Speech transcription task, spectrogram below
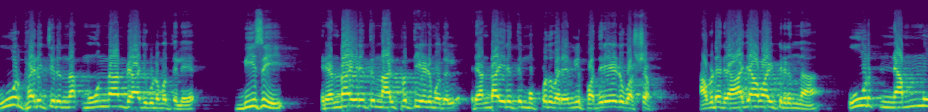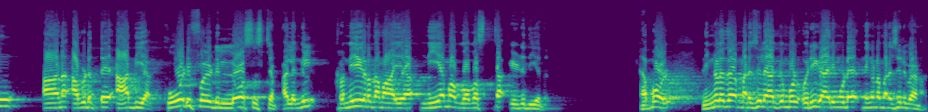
ഊർ ഭരിച്ചിരുന്ന മൂന്നാം രാജകുടുംബത്തിലെ ബി സി രണ്ടായിരത്തി നാൽപ്പത്തി ഏഴ് മുതൽ രണ്ടായിരത്തി മുപ്പത് വരെ അല്ലെങ്കിൽ പതിനേഴ് വർഷം അവിടെ രാജാവായിട്ടിരുന്ന ഊർ നമ്മു ആണ് അവിടുത്തെ ആദ്യ കോഡിഫൈഡ് ലോ സിസ്റ്റം അല്ലെങ്കിൽ ക്രമീകൃതമായ നിയമവ്യവസ്ഥ എഴുതിയത്. അപ്പോൾ നിങ്ങളിത് മനസ്സിലാക്കുമ്പോൾ ഒരു കാര്യം കൂടെ നിങ്ങളുടെ മനസ്സിൽ വേണം.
